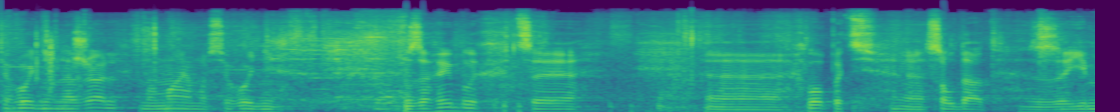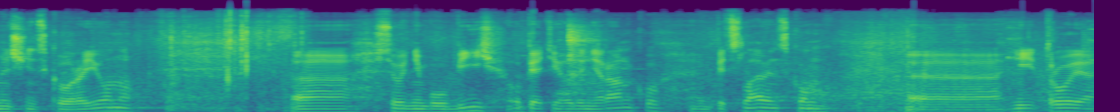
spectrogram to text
Сьогодні, на жаль, ми маємо сьогодні загиблих. Це е, хлопець, е, з Ємельчинського району. Е, Сьогодні був бій о 5 годині ранку під Славянськом. Е, І троє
